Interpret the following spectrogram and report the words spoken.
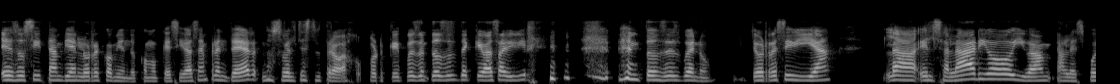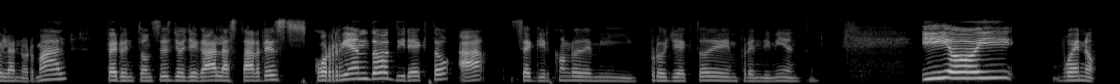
eso sí también lo recomiendo, como que si vas a emprender, no sueltes tu trabajo, porque pues entonces, ¿de qué vas a vivir? entonces, bueno, yo recibía el salario, iba a la escuela normal, pero entonces yo llegaba a las tardes corriendo directo a seguir con lo de mi proyecto de emprendimiento. Y hoy, bueno,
